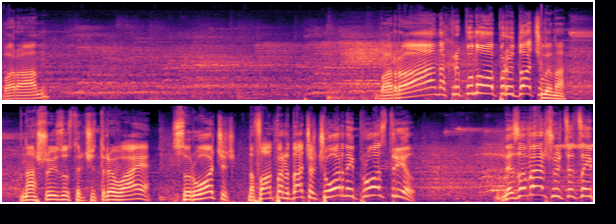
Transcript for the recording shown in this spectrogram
Баран. Баран, а Хрипунова передача. Нашої зустрічі триває. Сорочич. На фланг передача. Чорний простріл. Не завершується цей.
